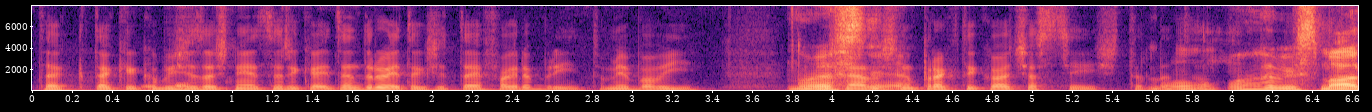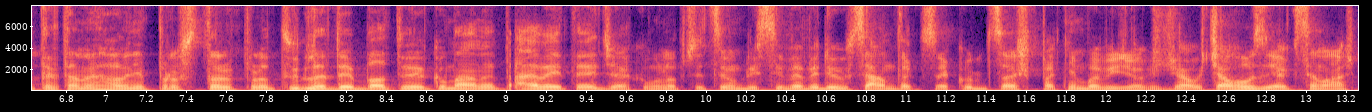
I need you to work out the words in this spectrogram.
tak, tak jakoby, že začne něco říkat i ten druhý, takže to je fakt dobrý, to mě baví. No jasně. začnu praktikovat častěji. Tohle no, mohli bychom, ale tak tam je hlavně prostor pro tuhle debatu, jako máme právě teď, že jako ono přece, když si ve videu sám, tak se jako docela špatně bavíš, že čau, čau houzi, jak se máš?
